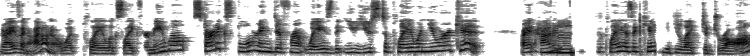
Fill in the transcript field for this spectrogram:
Right? It's like, I don't know what play looks like for me. Well, start exploring different ways that you used to play when you were a kid. Right? How mm-hmm. did you play as a kid? Did you like to draw?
